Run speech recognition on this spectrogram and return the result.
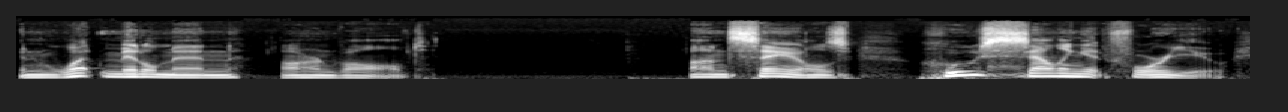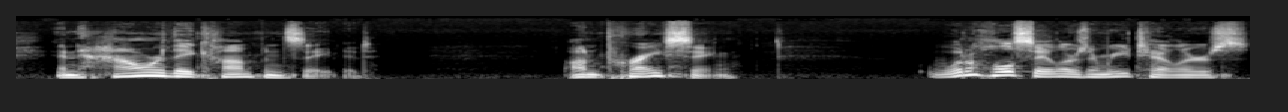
And what middlemen are involved? On sales, who's selling it for you, and how are they compensated? On pricing, what do wholesalers and retailers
